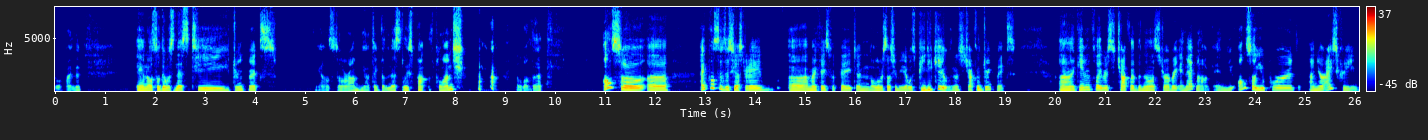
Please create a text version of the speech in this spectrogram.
You'll find it. And also, there was Nestea drink mix. You know, still around. You know, take the Nestle's plunge. I love that. Also, uh, I posted this yesterday uh, on my Facebook page and all over social media. It was PDQ. It was chocolate drink mix. Uh, it came in flavors chocolate, vanilla, strawberry, and eggnog. And you also you pour it on your ice cream,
